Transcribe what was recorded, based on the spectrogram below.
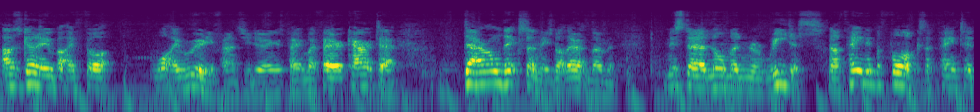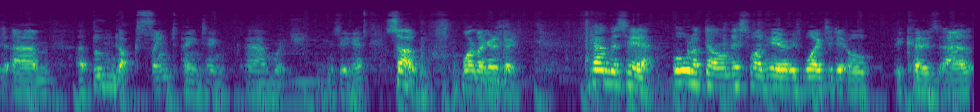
I was going to, but I thought what I really fancy doing is painting my favourite character, Daryl Dixon. He's not there at the moment. Mr. Norman Reedus. Now, I've painted before because I've painted um, a Boondock Saint painting, um, which you can see here. So, what am I going to do? Canvas here. All I've done on this one here is whited it all because uh,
